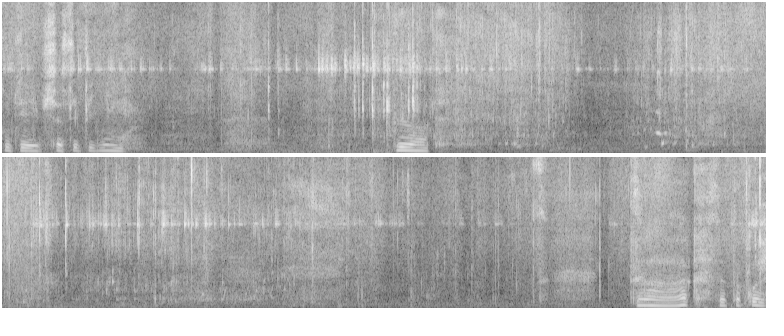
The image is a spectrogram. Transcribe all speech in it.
Тут я її зараз і підніму. Так. З такою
